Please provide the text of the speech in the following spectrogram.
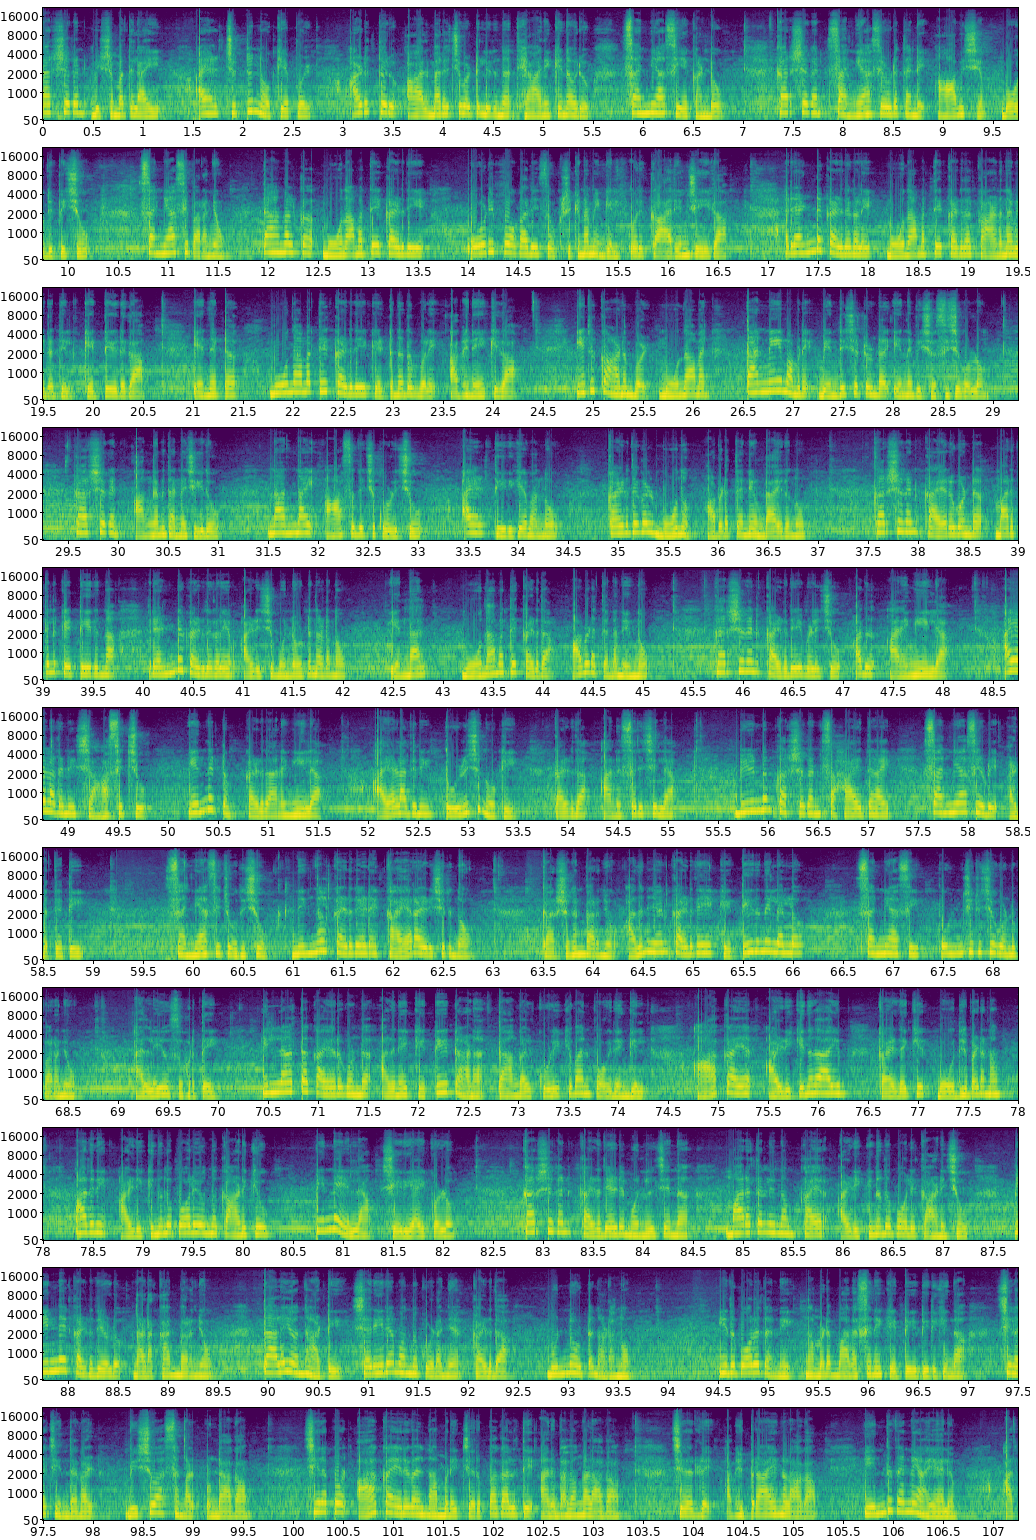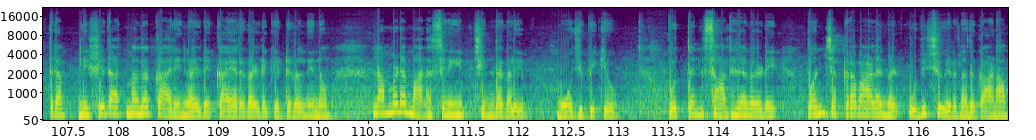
കർഷകൻ വിഷമത്തിലായി. അയാൾ ചുറ്റും നോക്കിയപ്പോൾ അടുത്തൊരു ആൽമരച്ചുവട്ടിലിരുന്ന് ധ്യാനിക്കുന്ന ഒരു സന്യാസിയെ കണ്ടു. കർഷകൻ സന്യാസിയോട് തന്റെ ആവശ്യം ബോധിപ്പിച്ചു. സന്യാസി പറഞ്ഞു താങ്കൾക്ക് മൂന്നാമത്തെ കഴുതയെ ഓടിപ്പോകാതെ സൂക്ഷിക്കണമെങ്കിൽ ഒരു കാര്യം ചെയ്യുക. രണ്ട് കഴുതകളെ മൂന്നാമത്തെ കഴുത കാണുന്ന വിധത്തിൽ കെട്ടിയിടുക. എന്നിട്ട് മൂന്നാമത്തെ കഴുതയെ കെട്ടുന്നത് പോലെ അഭിനയിക്കുക. ഇത് കാണുമ്പോൾ മൂന്നാമൻ തന്നെയും അവിടെ ബന്ധിച്ചിട്ടുണ്ട് എന്ന് വിശ്വസിച്ചുകൊള്ളും. കർഷകൻ അങ്ങനെ തന്നെ ചെയ്തു. നന്നായി ആസ്വദിച്ചു കുളിച്ചു. അയാൾ തിരികെ വന്നു. കഴുതകൾ മൂന്നും അവിടെ തന്നെ ഉണ്ടായിരുന്നു. കർഷകൻ കയറുകൊണ്ട് മരത്തിൽ കെട്ടിയിരുന്ന രണ്ട് കഴുതകളെയും അഴിച്ചു മുന്നോട്ട് നടന്നു. എന്നാൽ മൂന്നാമത്തെ കഴുത അവിടെ തന്നെ നിന്നു. കർഷകൻ കഴുതയെ വിളിച്ചു അത് അനങ്ങിയില്ല. അയാൾ അതിനെ ശാസിച്ചു. എന്നിട്ടും കഴുത അനങ്ങിയില്ല. അയാൾ അതിനെ തൊഴിച്ചു നോക്കി. കഴുത അനുസരിച്ചില്ല. വീണ്ടും കർഷകൻ സഹായത്തിനായി സന്യാസിയുടെ അടുത്തെത്തി. സന്യാസി ചോദിച്ചു നിങ്ങൾ കഴുതയുടെ കയർ അഴിച്ചിരുന്നോ? കർഷകൻ പറഞ്ഞു അതിന് ഞാൻ കഴുതയെ കെട്ടിയിരുന്നില്ലല്ലോ. സന്യാസി പുഞ്ചിരിച്ചുകൊണ്ട് പറഞ്ഞു അല്ലയോ സുഹൃത്തെ ഇല്ലാത്ത കയറുകൊണ്ട് അതിനെ കെട്ടിയിട്ടാണ് താങ്കൾ കുളിക്കുവാൻ പോയതെങ്കിൽ ആ കയർ അഴിക്കുന്നതായും കഴുതയ്ക്ക് ബോധ്യപ്പെടണം. അതിനെ അഴിക്കുന്നത് പോലെ ഒന്ന് കാണിക്കൂ. പിന്നെ എല്ലാം ശരിയായിക്കൊള്ളും. കർഷകൻ കഴുതയുടെ മുന്നിൽ ചെന്ന് മരത്തിൽ നിന്നും കയർ അഴിക്കുന്നത് പോലെ കാണിച്ചു. പിന്നെ കഴുതയോട് നടക്കാൻ പറഞ്ഞു. തലയൊന്നാട്ടി ശരീരമൊന്ന് കുടഞ്ഞ് കഴുത മുന്നോട്ട് നടന്നു. ഇതുപോലെ തന്നെ നമ്മുടെ മനസ്സിനെ കെട്ടിയിട്ടിരിക്കുന്ന ചില ചിന്തകൾ വിശ്വാസങ്ങൾ ഉണ്ടാകാം. ചിലപ്പോൾ ആ കയറുകൾ നമ്മുടെ ചെറുപ്പകാലത്തെ അനുഭവങ്ങളാകാം ചിലരുടെ അഭിപ്രായങ്ങളാകാം. എന്തു തന്നെ ആയാലും അത്തരം നിഷേധാത്മക കാര്യങ്ങളുടെ കയറുകളുടെ കെട്ടുകളിൽ നിന്നും നമ്മുടെ മനസ്സിനെയും ചിന്തകളെയും മോചിപ്പിക്കൂ. പുത്തൻ സാധ്യതകളുടെ പൊൻചക്രവാളങ്ങൾ ഉദിച്ചുയരുന്നത് കാണാം.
